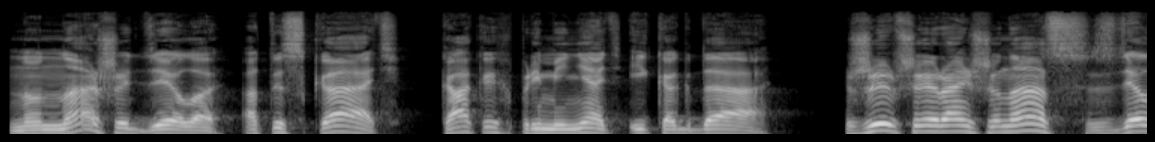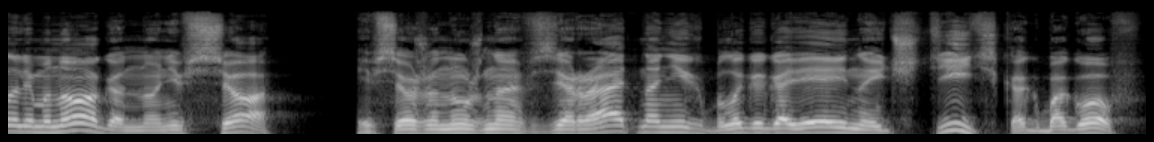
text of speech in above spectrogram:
но наше дело — отыскать, как их применять и когда. Жившие раньше нас сделали много, но не все. И все же нужно взирать на них благоговейно и чтить, как богов.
